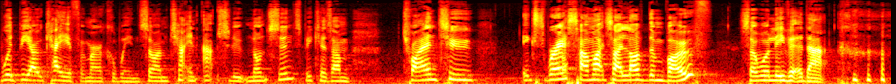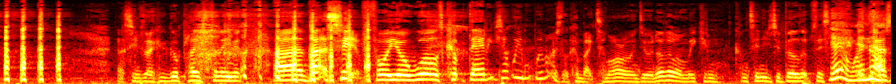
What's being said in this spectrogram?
would be okay if America wins. So I'm chatting absolute nonsense because I'm trying to express how much I love them both. So we'll leave it at that. That seems like a good place to leave it. Uh, that's it for your World Cup daily. You know, we, we, might as well come back tomorrow and do another one. We can continue to build up this. Yeah, why it not? has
